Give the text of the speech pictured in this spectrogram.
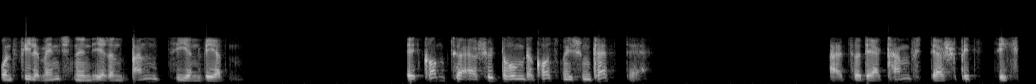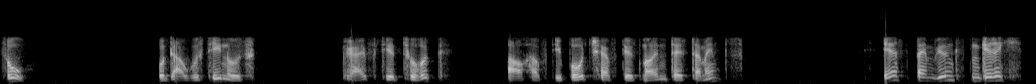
und viele Menschen in ihren Bann ziehen werden. Es kommt zur Erschütterung der kosmischen Kräfte. Also der Kampf, der spitzt sich zu. Und Augustinus greift hier zurück, auch auf die Botschaft des Neuen Testaments. Erst beim jüngsten Gericht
